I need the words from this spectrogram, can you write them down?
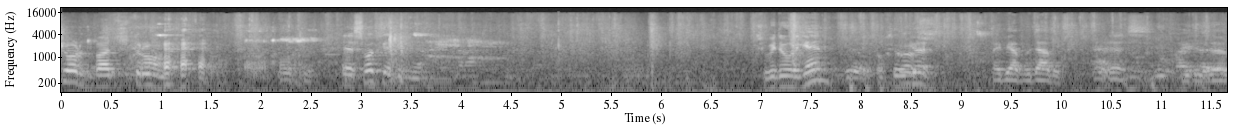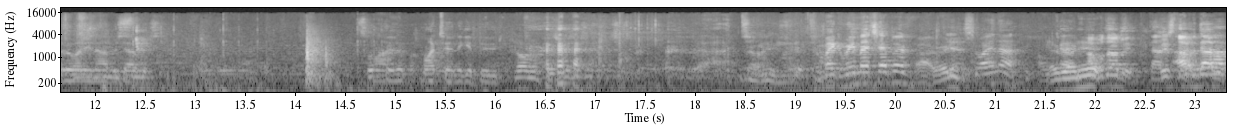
short but strong. yes, what getting Should we do it again? Feel good. Maybe Abu Dhabi. Yes. We deserve one in Abu Dhabi. My, my turn to get booed. Make a rematch happen? Yes, why not? Everyone here? Abu Dhabi. Abu Dhabi.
